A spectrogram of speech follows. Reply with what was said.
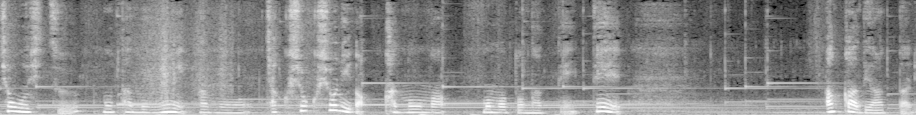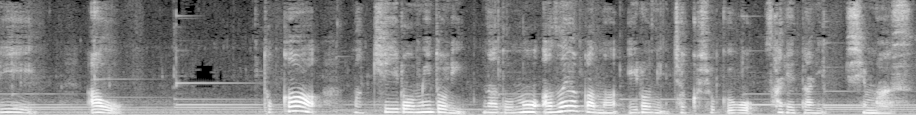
浄質のためにあの着色処理が可能なものとなっていて赤であったり青とか、まあ、黄色緑などの鮮やかな色に着色をされたりします。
